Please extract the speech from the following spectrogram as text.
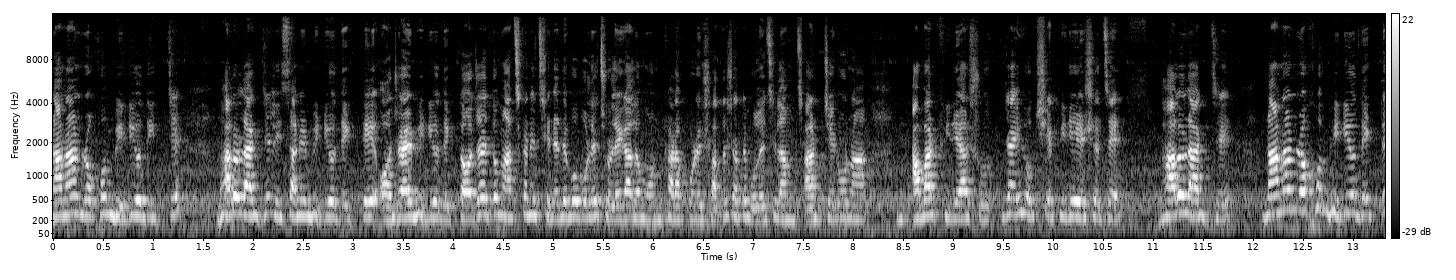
নানান রকম ভিডিও দিচ্ছে। ভালো লাগছে লিসানের ভিডিও দেখতে, অজয়ের ভিডিও দেখতে। অজয় তো মাঝখানে ছেড়ে দেবো বলে চলে গেল, মন খারাপ করে। সাথে সাথে বলেছিলাম, ছাড়ছেরও না, আবার ফিরে আসো। যাই হোক, সে ফিরে এসেছে। ভালো লাগছে। নানান রকম ভিডিও দেখতে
